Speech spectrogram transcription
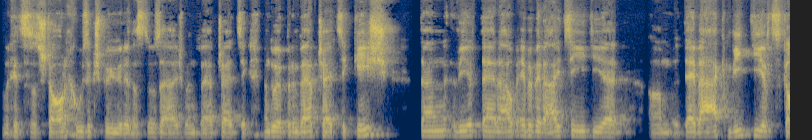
Und ich jetzt das stark rausgespüre, dass du sagst, wenn, Wertschätzung, wenn du jemandem Wertschätzung gibst, dann wird er auch eben bereit sein, die ähm, den Weg mit dir zu gehen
